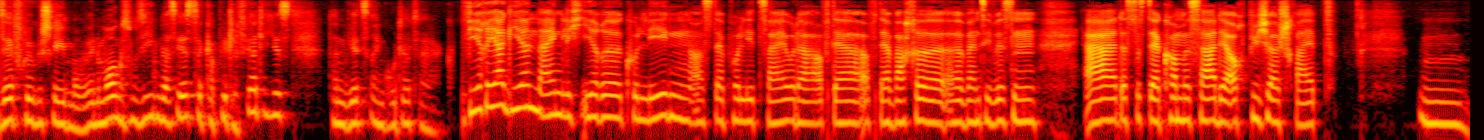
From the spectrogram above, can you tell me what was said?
sehr früh geschrieben habe. Wenn morgens um sieben das erste Kapitel fertig ist, dann wird es ein guter Tag. Wie reagieren eigentlich Ihre Kollegen aus der Polizei oder auf der, auf der Wache, äh, wenn sie wissen, ja, das ist der Kommissar, der auch Bücher schreibt? Hm,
